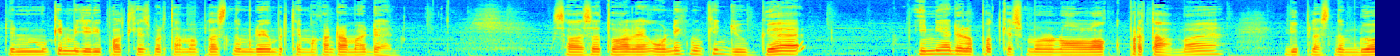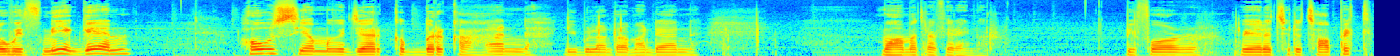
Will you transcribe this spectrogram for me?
Dan mungkin menjadi podcast pertama Plus 62 yang bertemakan Ramadan Salah satu hal yang unik mungkin juga ini adalah podcast monolog pertama di Plus 62 with me again. Host yang mengejar keberkahan di bulan Ramadan Muhammad Rafi Rainur. Before we head to the topic,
